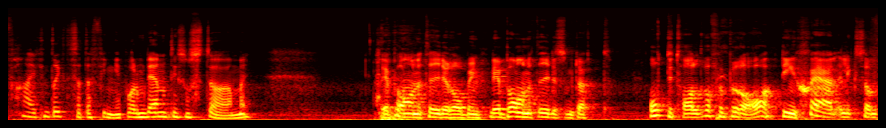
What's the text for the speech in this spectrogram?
Fan jag kan inte riktigt sätta finger på det men det är någonting som stör mig. Det är barnet i det Robin. Det är barnet i det som dött. 80-talet var för bra. Din själ liksom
